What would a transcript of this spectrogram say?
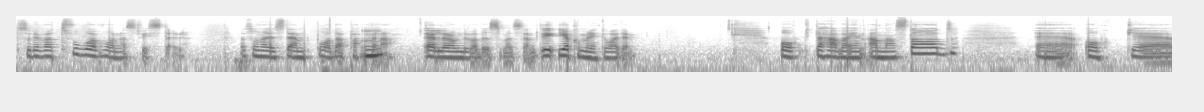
Så det var två vårdnadstvister. Alltså hon hade stämt båda papporna. Mm. Eller om det var vi som hade stämt. Jag kommer inte ihåg det. Och det här var i en annan stad. Eh, och eh,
